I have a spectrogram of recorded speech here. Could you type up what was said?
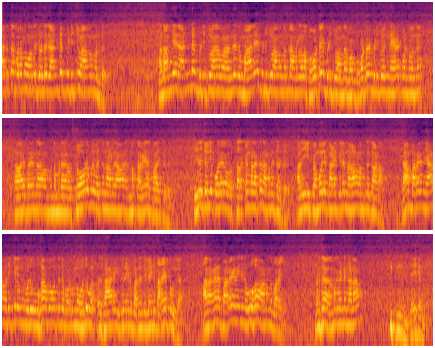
അടുത്ത പുറമെ വന്നിട്ടുണ്ട് രണ്ട് പിടിച്ചു വാങ്ങുന്നുണ്ട്. അത് അന്ത്യ രണ്ടും പിടിച്ചു വാങ്ങുന്നത് മാലയും പിടിച്ചു വാങ്ങുന്നുണ്ട്. അവനുള്ള ഫോട്ടോയും പിടിച്ചു വാങ്ങുന്നത് ഫോട്ടോയും പിടിച്ചു വന്ന് നേരെ കൊണ്ടുവന്ന് പറയുന്ന നമ്മുടെ സ്റ്റോർ റൂമിൽ വെച്ചെന്നാണ് നമുക്ക് അറിയാൻ സാധിച്ചത്. ഇതിനെ ചൊല്ലി കുറെ തർക്കങ്ങളൊക്കെ നടന്നിട്ടുണ്ട്. അത് ഈ പ്രമോയിൽ കാണിക്കില്ല. നാളെ നമുക്ക് കാണാം. ഞാൻ പറയുന്നത് ഞാൻ ഒരിക്കലും ഒരു ഊഹാഭോഗത്തിന്റെ പുറത്തുനിന്ന് ഒരു സാരം ഇതുവരെയും പറഞ്ഞിട്ടില്ല. ഇനി പറയത്തുമില്ല. അതങ്ങനെ പറയണെങ്കിൽ ഊഹമാണെന്ന് പറയും. മനസ്സിലായോ? നമുക്ക് വീണ്ടും കാണാം. ജയ് ഹിന്ദ്.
